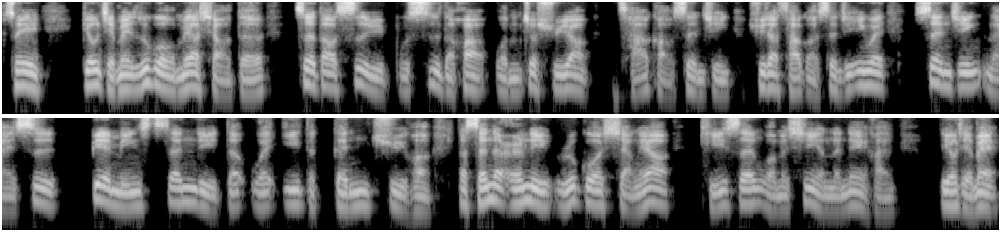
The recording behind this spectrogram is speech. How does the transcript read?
所以弟兄姐妹，如果我们要晓得这道是与不是的话，我们就需要查考圣经，需要查考圣经，因为圣经乃是辨明真理的唯一的根据哈。那神的儿女如果想要提升我们信仰的内涵，弟兄姐妹，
